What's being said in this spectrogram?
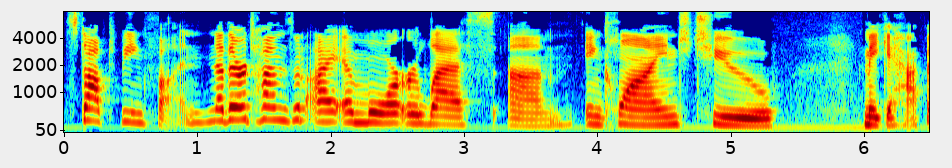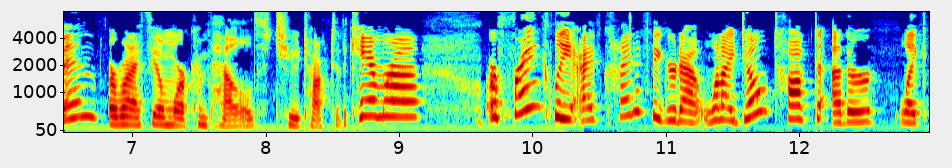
stopped being fun. Now, there are times when I am more or less um, inclined to make it happen, or when I feel more compelled to talk to the camera, or frankly, I've kind of figured out when I don't talk to other like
